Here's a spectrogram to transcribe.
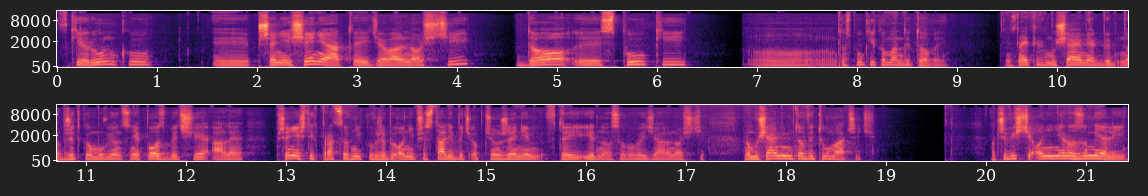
w kierunku yy, przeniesienia tej działalności do yy, spółki, do spółki komandytowej. Więc najpierw musiałem jakby, no brzydko mówiąc, nie pozbyć się, ale przenieść tych pracowników, żeby oni przestali być obciążeniem w tej jednoosobowej działalności. No musiałem im to wytłumaczyć. Oczywiście oni nie rozumieli,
